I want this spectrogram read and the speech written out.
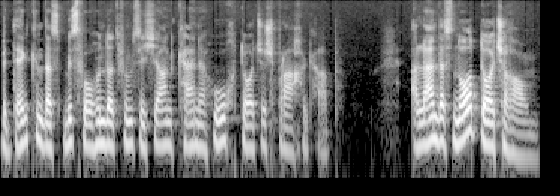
bedenken, dass bis vor 150 Jahren keine hochdeutsche Sprache gab. Allein das norddeutsche Raum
